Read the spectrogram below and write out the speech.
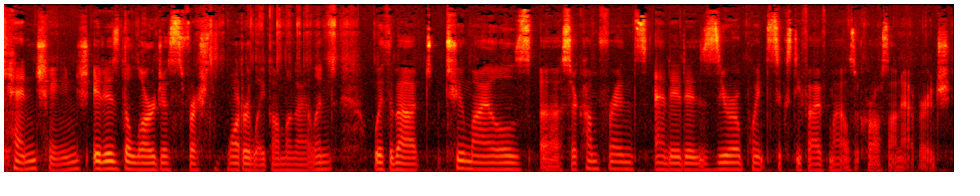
can change it is the largest freshwater lake on long island with about two miles uh, circumference and it is 0.65 miles across on average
